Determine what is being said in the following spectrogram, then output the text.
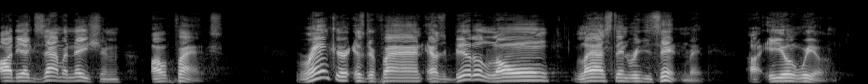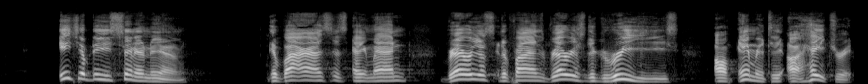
or the examination of facts. Rancor is defined as bitter, long lasting resentment or ill will. Each of these synonyms devises a man various defines various degrees of enmity or hatred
